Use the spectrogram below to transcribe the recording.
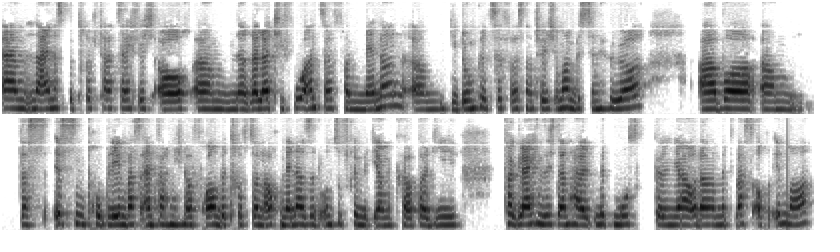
Ähm, nein, es betrifft tatsächlich auch ähm, eine relativ hohe Anzahl von Männern. Ähm, die Dunkelziffer ist natürlich immer ein bisschen höher, aber ähm, das ist ein Problem, was einfach nicht nur Frauen betrifft, sondern auch Männer sind unzufrieden mit ihrem Körper, die vergleichen sich dann halt mit Muskeln, ja, oder mit was auch immer.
